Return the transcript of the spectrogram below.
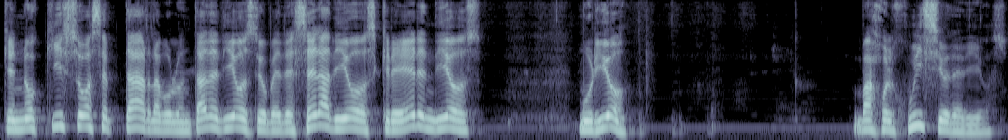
que no quiso aceptar la voluntad de Dios, de obedecer a Dios, creer en Dios, murió bajo el juicio de Dios.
